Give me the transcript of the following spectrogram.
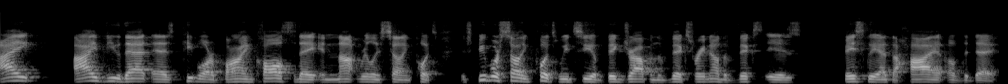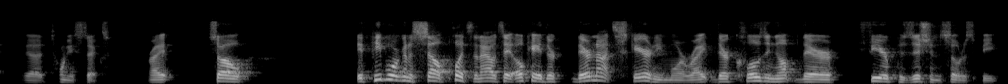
I I view that as people are buying calls today and not really selling puts. If people are selling puts, we'd see a big drop in the VIX. Right now, the VIX is basically at the high of the day, uh, 26, right? So if people are going to sell puts, then I would say, okay, they're they're not scared anymore, right? They're closing up their fear position, so to speak.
